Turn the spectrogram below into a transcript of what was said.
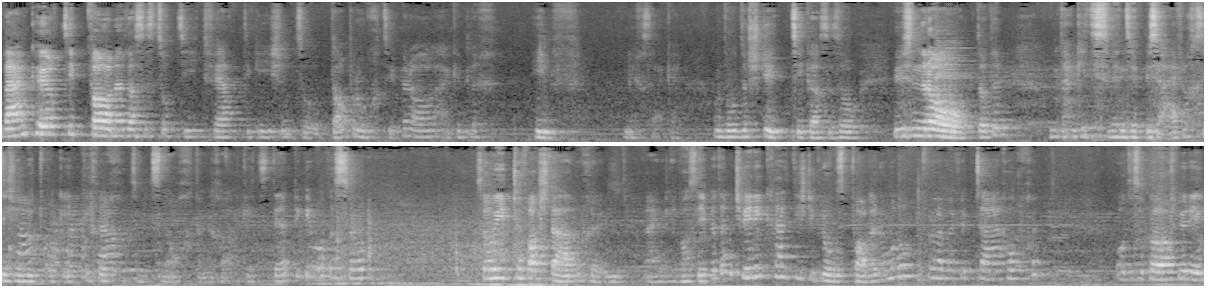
wenn gehört sie die Pfanne, dass es zur Zeit fertig ist und so. Da braucht es überall eigentlich Hilfe, würde ich sagen. Und Unterstützung, also so unseren Rat, oder? Und dann gibt es, wenn es etwas Einfaches ist, und mit Spaghetti kochen zum Nacht, dann gibt es derartige, die das so so weit schon fast selber können. Eigentlich. Was eben dann die Schwierigkeit ist, die grosse Pfanne rumlaufen, wenn man für 10 kocht. Oder sogar für 11.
